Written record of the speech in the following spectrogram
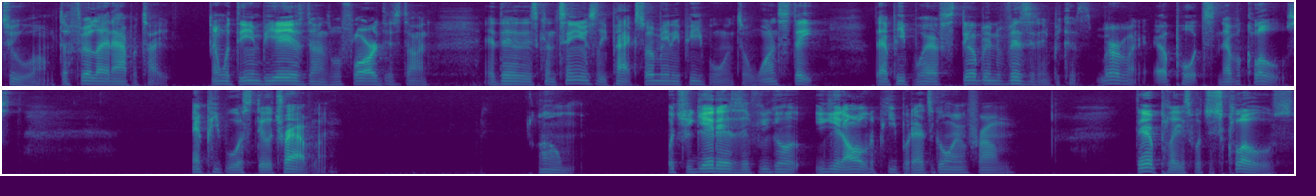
to um, to fill that appetite. And what the NBA has done, what Florida has done, it is continuously packed so many people into one state that people have still been visiting because remember airports never closed and people are still traveling. Um, what you get is if you go, you get all the people that's going from their place, which is closed,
